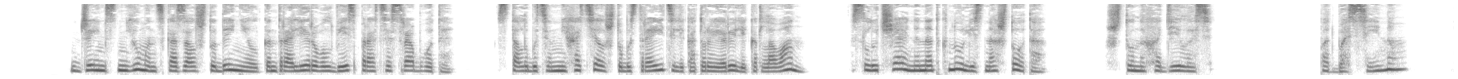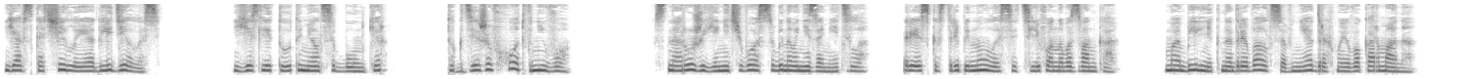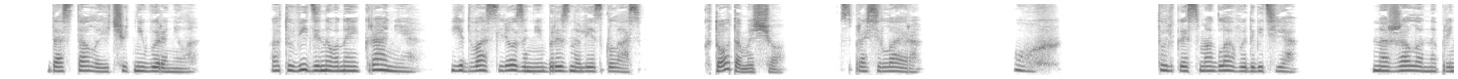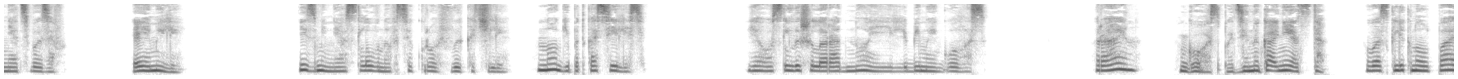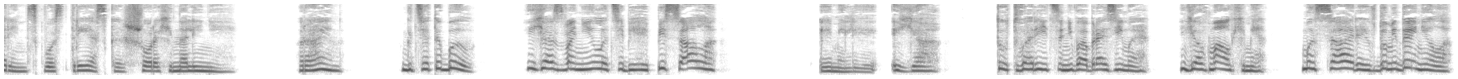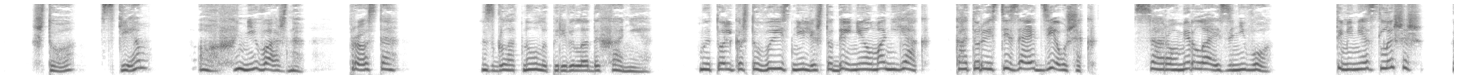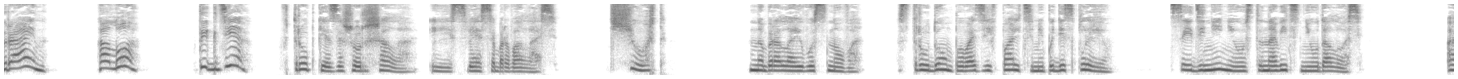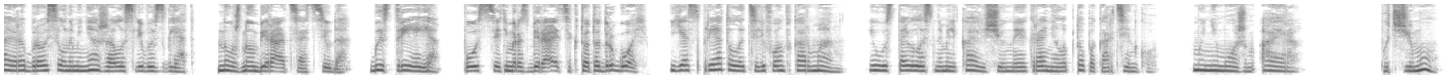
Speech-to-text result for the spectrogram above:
Джеймс Ньюман сказал, что Дэниел контролировал весь процесс работы. Стало быть, он не хотел, чтобы строители, которые рыли котлован, случайно наткнулись на что-то, что находилось под бассейном. Я вскочила и огляделась. Если тут имелся бункер, то где же вход в него? Снаружи я ничего особенного не заметила. Резко встрепенулась от телефонного звонка. Мобильник надрывался в недрах моего кармана. Достала и чуть не выронила. От увиденного на экране едва слезы не брызнули из глаз. «Кто там еще? спросила Айра. Ох, только и смогла выдавить я. Нажала на принять вызов. «Эмили». Из меня словно всю кровь выкачали, ноги подкосились. Я услышала родной и любимый голос. «Райан?» «Господи, наконец-то!» — воскликнул парень сквозь треск и шорохи на линии. «Райан, где ты был? Я звонила тебе, писала...» «Эмили, я...» «Тут творится невообразимое. Я в Малхиме. Мы с Арией в доме Дэниела». «Что? С кем?» «Ох, неважно. Просто...» Сглотнула, перевела дыхание. Мы только что выяснили, что Дэниел маньяк, который истязает девушек. Сара умерла из-за него. Ты меня слышишь? Райан? Алло? Ты где?» В трубке зашуршала, и связь оборвалась. «Чёрт!» Набрала его снова, с трудом повозив пальцами по дисплею. Соединение установить не удалось. Айра бросил на меня жалостливый взгляд. «Нужно убираться отсюда! Быстрее! Пусть с этим разбирается кто-то другой!» Я спрятала телефон в карман и уставилась на мелькающую на экране лаптопа картинку. «Мы не можем, Айра». «Почему?»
